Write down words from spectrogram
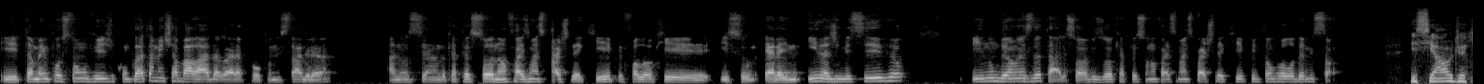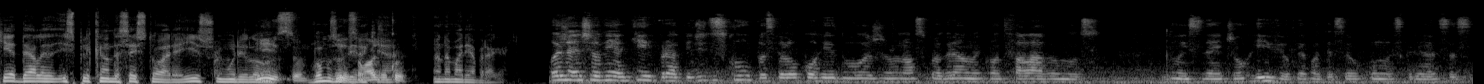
e também postou um vídeo completamente abalado agora há pouco no Instagram, anunciando que a pessoa não faz mais parte da equipe, falou que isso era in- inadmissível e não deu mais detalhes, só avisou que a pessoa não faz mais parte da equipe, então rolou demissão. Esse áudio aqui é dela explicando essa história, é isso, Murilo? Isso, Vamos isso, ouvir um aqui áudio curto. Ana Maria Braga. Oi, gente, eu vim aqui para pedir desculpas pelo ocorrido hoje no nosso programa, enquanto falávamos do incidente horrível que aconteceu com as crianças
